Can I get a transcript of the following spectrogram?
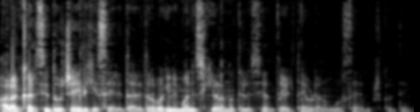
ಅಲಂಕರಿಸಿದ್ದು ಜೈಲಿಗೆ ಸೇರಿದ್ದಾರೆ. ಇದರ ಬಗ್ಗೆ ನಿಮ್ಮ ಅನಿಸಿಕೆಗಳನ್ನು ತಿಳಿಸಿ ಅಂತ ಹೇಳ್ತಾ ಇವಡನ್ನು ಮುಗಿಸ್ತಾ ಮುಗಿಸ್ಕೊಳ್ತೇನೆ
